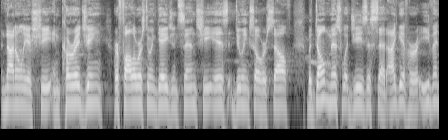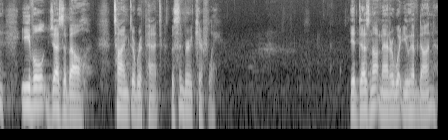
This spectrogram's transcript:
Not only is she encouraging her followers to engage in sin, she is doing so herself. But don't miss what Jesus said. I give her, even evil Jezebel, time to repent. Listen very carefully. It does not matter what you have done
